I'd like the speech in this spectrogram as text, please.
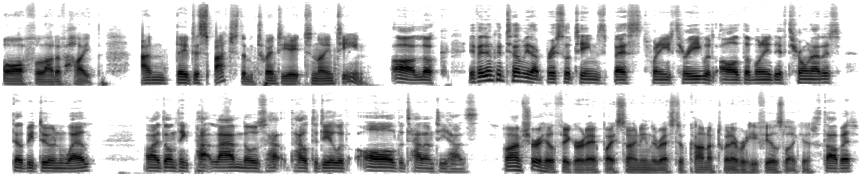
awful lot of hype. And they dispatched them 28 to 19. Oh, look, if anyone can tell me that Bristol team's best 23 with all the money they've thrown at it, they'll be doing well. And I don't think Pat Lamb knows how, how to deal with all the talent he has. Well, I'm sure he'll figure it out by signing the rest of Connacht whenever he feels like it. Stop it.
